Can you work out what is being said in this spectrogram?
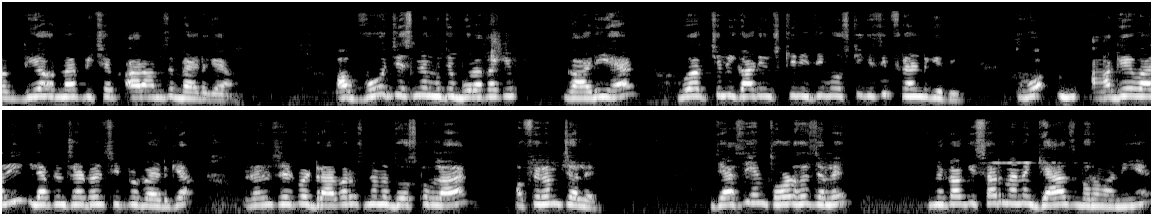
रख दिया और मैं पीछे आराम से बैठ गया। अब वो जिसने मुझे बोला था कि गाड़ी है वो एक्चुअली गाड़ी उसकी नहीं थी वो उसकी किसी फ्रेंड की थी। तो वो आगे वाली लेफ़्ट हैंड साइड वाली सीट पर बैठ गया। राइट हैंड साइड पर ड्राइवर उसने मेरे दोस्त को बुलाया और फिर हम चले। जैसे ही हम थोड़ा सा चले उसने कहा कि सर मैंने गैस भरवानी है।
